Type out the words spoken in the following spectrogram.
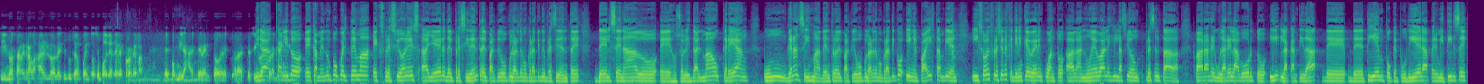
Si no sabe trabajarlo la institución, pues entonces podría tener problemas eh, con miras a este evento electoral. Este Mira, electoral Carlito, eh, cambiando un poco el tema, expresiones ayer del presidente del Partido Popular Democrático y presidente del Senado, eh, José Luis Dalmau, crean un gran cisma dentro del Partido Popular Democrático y en el país también. Y son expresiones que tienen que ver en cuanto a la nueva legislación presentada para regular el aborto y la cantidad de, de tiempo que pudiera permitirse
